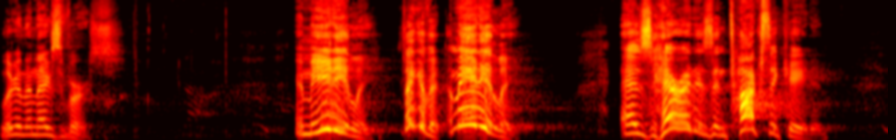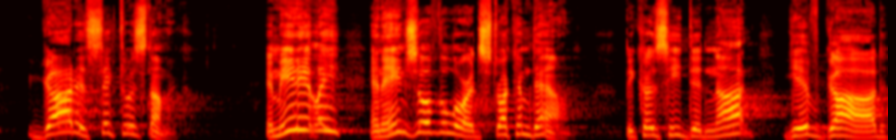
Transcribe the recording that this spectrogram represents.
Look at the next verse. Immediately, think of it, immediately, as Herod is intoxicated, God is sick to his stomach. Immediately, an angel of the Lord struck him down because he did not give God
